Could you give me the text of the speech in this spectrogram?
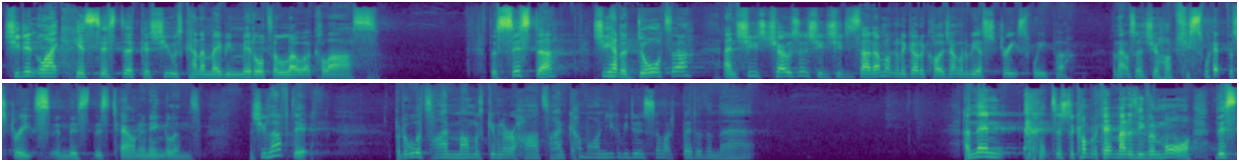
she didn't like his sister because she was kind of maybe middle to lower class. The sister, she had a daughter, and she's chosen, she, she decided, I'm not going to go to college, I'm going to be a street sweeper. And that was her job. She swept the streets in this, this town in England. And she loved it. But all the time, mum was giving her a hard time. Come on, you could be doing so much better than that. And then, just to complicate matters even more, this,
